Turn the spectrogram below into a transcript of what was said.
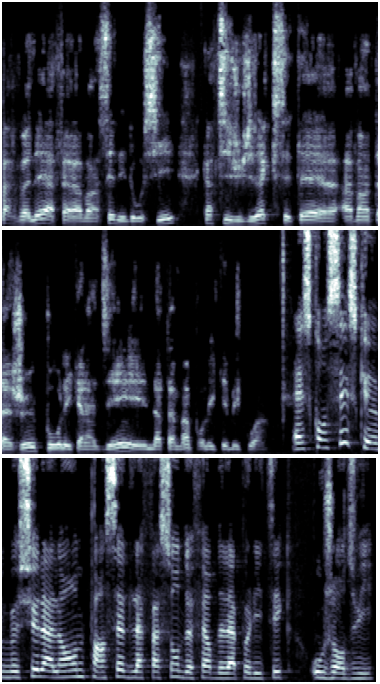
parvenaient à faire avancer des dossiers quand ils jugeaient que c'était euh, avantageux pour les Canadiens et notamment pour les Québécois. Est-ce qu'on sait ce que M. Lalonde pensait de la façon de faire de la politique aujourd'hui?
